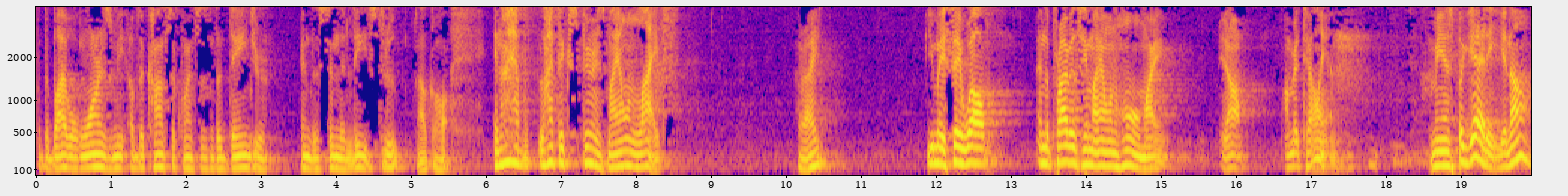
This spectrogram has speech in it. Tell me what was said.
But the Bible warns me of the consequences and the danger and the sin that leads through alcohol. And I have life experience, my own life. All right? You may say, well, in the privacy of my own home, I, you know, I'm Italian. I mean, spaghetti, you know?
